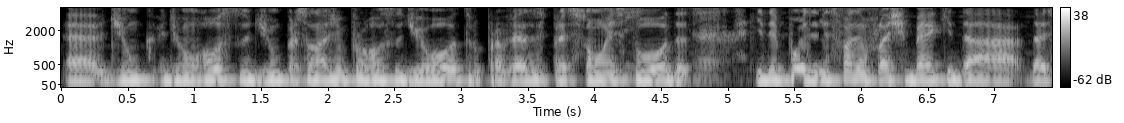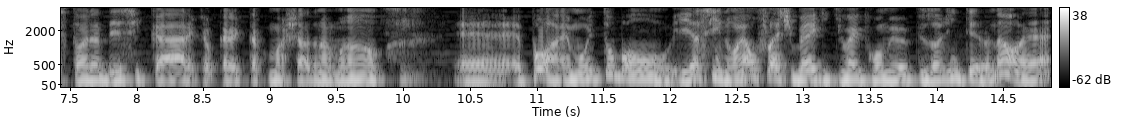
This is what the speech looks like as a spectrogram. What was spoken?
é, de, um, de um rosto de um personagem pro rosto de outro para ver as expressões Sim, todas. É. E depois eles fazem um flashback da, da história desse cara, que é o cara que tá com o machado na mão. Sim. É, é, porra, é muito bom. E assim, não é um flashback que vai comer o episódio inteiro, não. É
